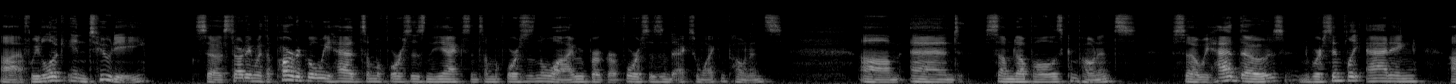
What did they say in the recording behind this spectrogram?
Uh, if we look in 2D, so starting with a particle, we had sum of forces in the x and sum of forces in the y. We broke our forces into x and y components um, and summed up all those components. So we had those, and we're simply adding a,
